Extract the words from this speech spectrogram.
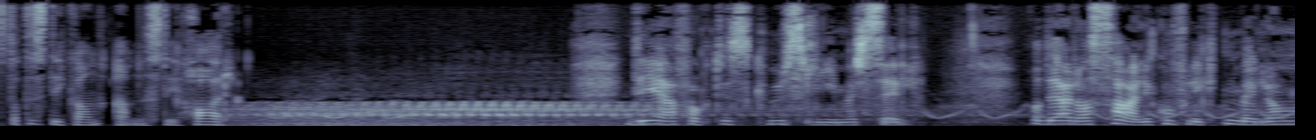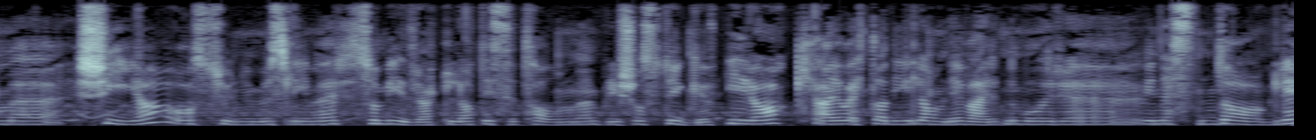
statistikkene Amnesty har. Det er faktisk muslimer selv. Og Det er da særlig konflikten mellom eh, shia og sunnimuslimer som bidrar til at disse tallene blir så stygge. Irak er jo et av de landene i verden hvor eh, vi nesten daglig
